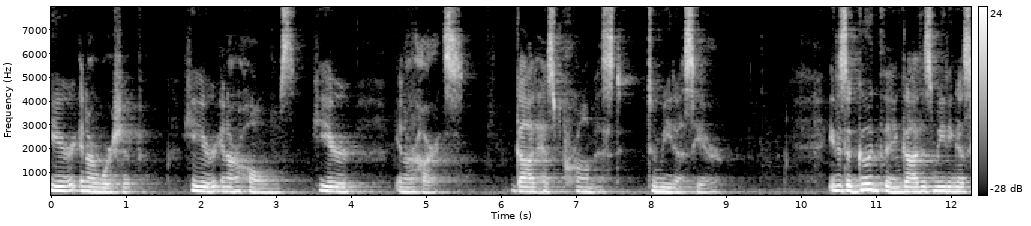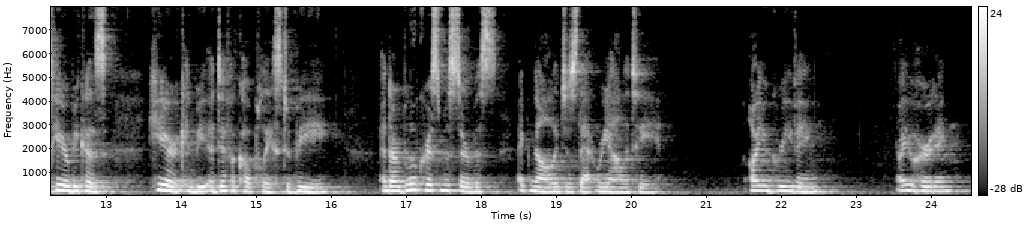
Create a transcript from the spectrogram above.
here in our worship, here in our homes, here in our hearts. God has promised to meet us here. It is a good thing God is meeting us here because here can be a difficult place to be, and our Blue Christmas service acknowledges that reality. Are you grieving? Are you hurting?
